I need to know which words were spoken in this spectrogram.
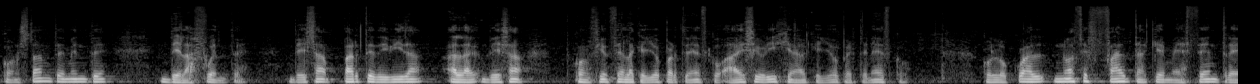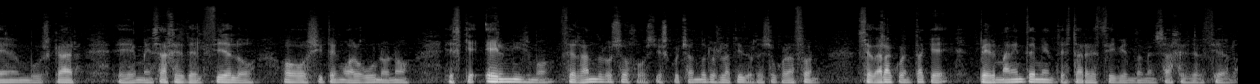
constantemente de la fuente, de esa parte de vida, a la, de esa conciencia a la que yo pertenezco, a ese origen al que yo pertenezco. Con lo cual no hace falta que me centre en buscar eh, mensajes del cielo o si tengo alguno o no. Es que él mismo, cerrando los ojos y escuchando los latidos de su corazón, se dará cuenta que permanentemente está recibiendo mensajes del cielo.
